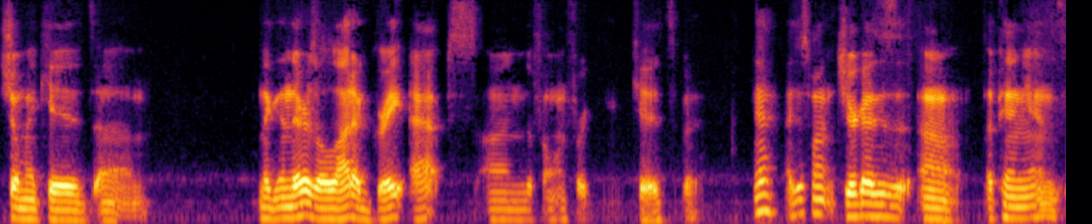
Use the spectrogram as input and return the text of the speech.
show my kids. Um, like, and there's a lot of great apps on the phone for kids. But yeah, I just want your guys' uh, opinions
